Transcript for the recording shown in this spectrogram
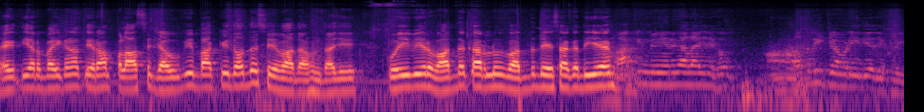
ਹੈ ਐਕਟੀਆਰ ਬਾਈ ਕਹਿੰਦਾ 13 ਪਲੱਸ ਜਾਊਗੀ ਬਾਕੀ ਦੁੱਧ ਸੇਵਾ ਦਾ ਹੁੰਦਾ ਜੀ। ਕੋਈ ਵੀਰ ਵੱਧ ਕਰ ਲੂ ਵੱਧ ਦੇ ਸਕਦੀ ਹੈ। ਬਾਕੀ ਮੇਨ ਗੱਲ ਆ ਜੀ ਦੇਖੋ ਪਤਲੀ ਚਮੜੀ ਦੀ ਆ ਦੇਖੋ ਜੀ।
